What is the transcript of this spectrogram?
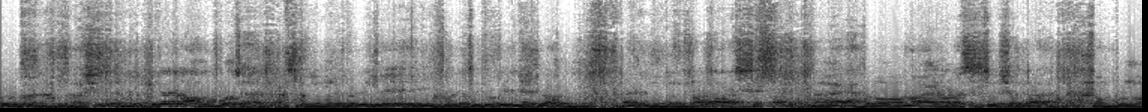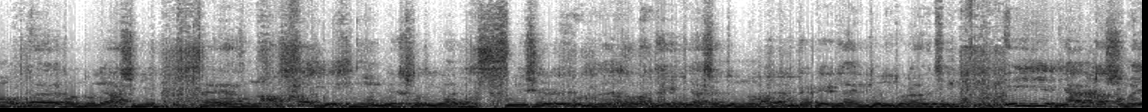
কোনো ধরনের হামলা এটা একটা অপপ্রচার। আমি মনে করি যে এই পরিস্থিতিতে যেহেতু এখন নতুন সরকার আসছে এখনও নয় অর্ডার সিচুয়েশনটা সম্পূর্ণ কন্ট্রোলে আসেনি। এখন বৃহস্পতিবার পুলিশের দায়িত্বে আসার জন্য একটা ডেডলাইন তৈরি করা হয়েছে। এই যে গ্যাপটা সময়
